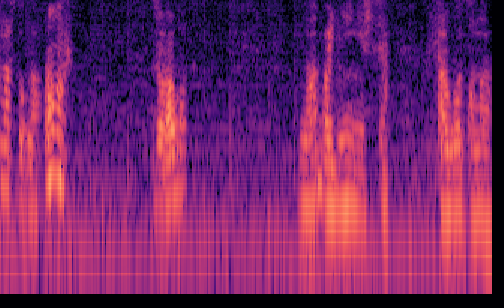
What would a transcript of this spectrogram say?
Наступна вправа. Журавок на одній ніжці. Робота на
